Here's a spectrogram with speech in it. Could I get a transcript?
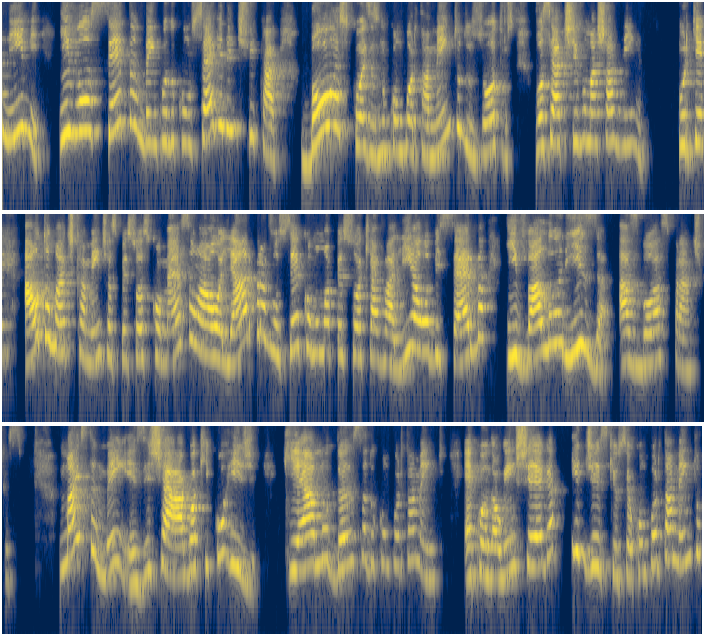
anime. E você também, quando consegue identificar boas coisas no comportamento dos outros, você ativa uma chavinha. Porque automaticamente as pessoas começam a olhar para você como uma pessoa que avalia, observa e valoriza as boas práticas. Mas também existe a água que corrige, que é a mudança do comportamento. É quando alguém chega e diz que o seu comportamento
